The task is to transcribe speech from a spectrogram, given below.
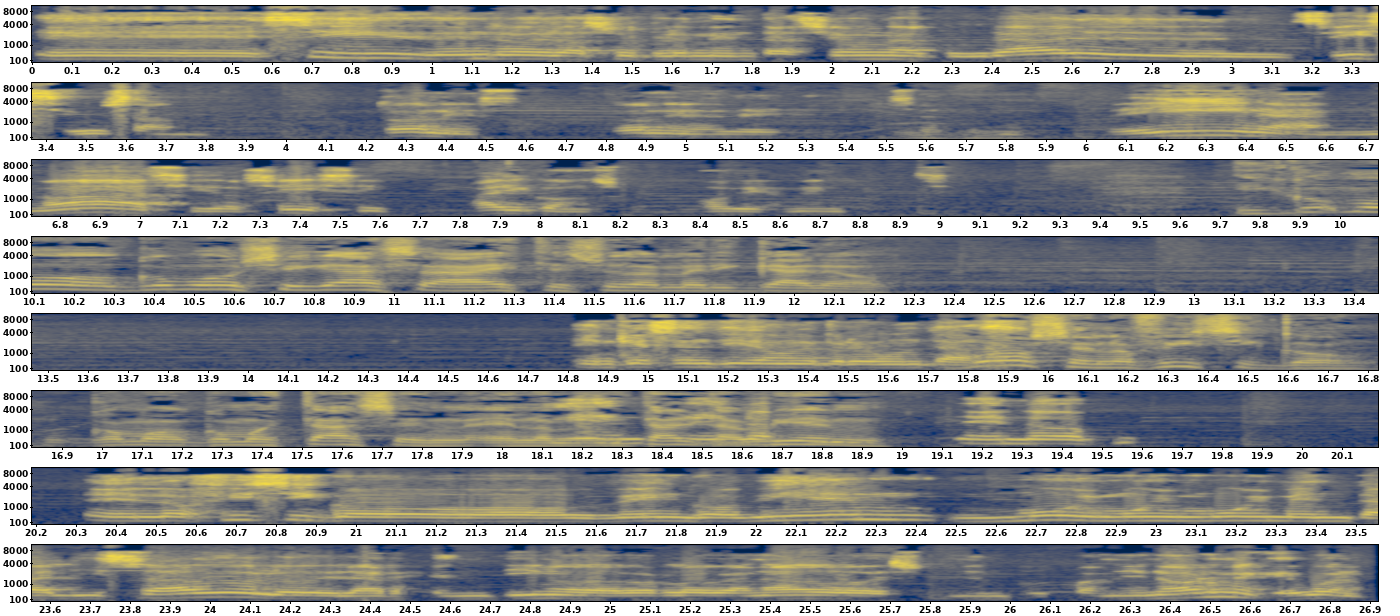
Eh, sí, dentro de la suplementación natural, sí, se usan montones, montones de proteínas, aminoácidos, sí, sí, hay consumo, obviamente. sí. ¿Y cómo, cómo llegás a este sudamericano? ¿En qué sentido me preguntas? Vos en lo físico, ¿cómo, cómo estás en, en lo Bien, mental en lo- también? en, lo, en lo físico vengo bien, muy, muy, muy mentalizado. Lo del argentino de haberlo ganado es un empujón enorme, que bueno,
